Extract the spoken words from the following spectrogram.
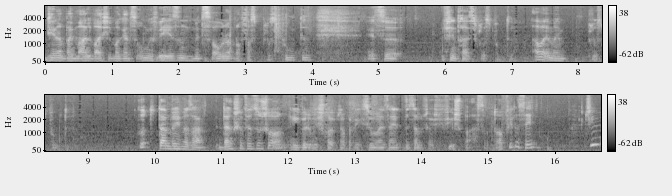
Die anderen beim Mal war ich immer ganz oben gewesen mit 200 noch was Pluspunkten. Jetzt äh, 34 Pluspunkte. Aber immerhin Pluspunkte. Gut, dann würde ich mal sagen, Dankeschön fürs Zuschauen. Ich würde mich freuen, wenn ihr nächstes Mal seid. Bis dann ich euch viel Spaß und auf Wiedersehen. Tschüss.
